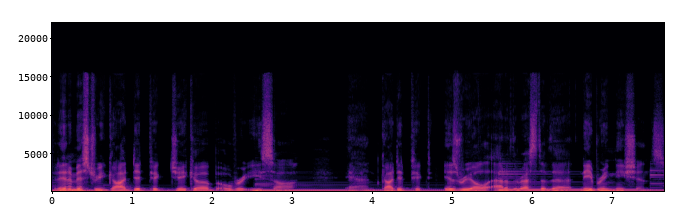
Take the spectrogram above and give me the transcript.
But in a mystery, God did pick Jacob over Esau, and God did pick Israel out of the rest of the neighboring nations.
